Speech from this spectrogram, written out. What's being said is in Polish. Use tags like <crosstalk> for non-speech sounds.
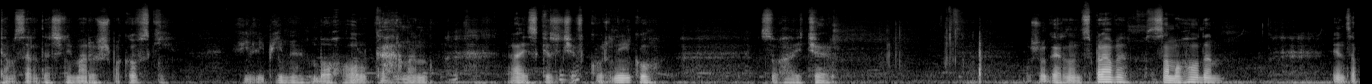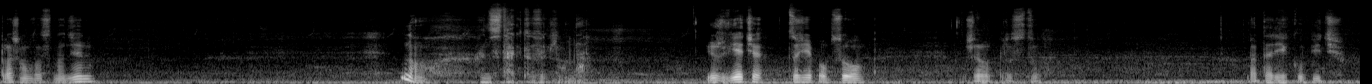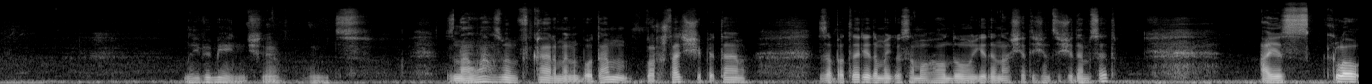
Witam serdecznie, Mariusz Szpakowski, Filipiny, Bohol, Carmen, rajskie życie w kurniku. Słuchajcie, muszę ogarnąć sprawę z samochodem, więc zapraszam Was na dzień. No, więc tak to wygląda. Już wiecie, co się popsuło, że po prostu baterię kupić no i wymienić, nie? Więc znalazłem w Carmen, bo tam w warsztacie się pytałem za baterię do mojego samochodu 11700, a jest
